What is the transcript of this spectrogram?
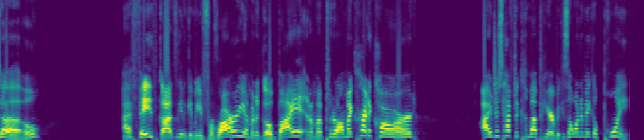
So, I have faith God's going to give me a Ferrari. I'm going to go buy it and I'm going to put it on my credit card. I just have to come up here because I want to make a point.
